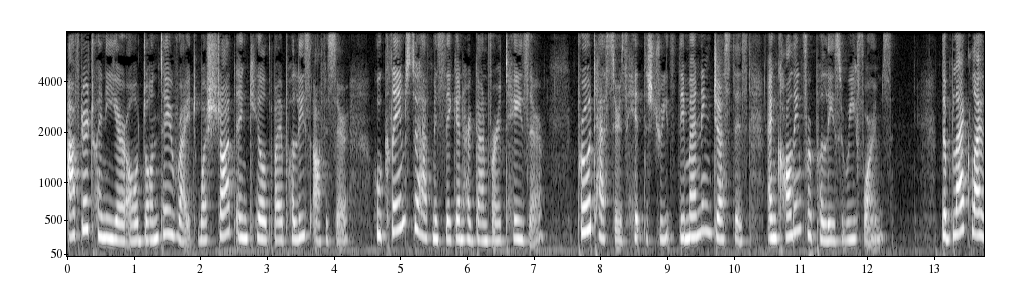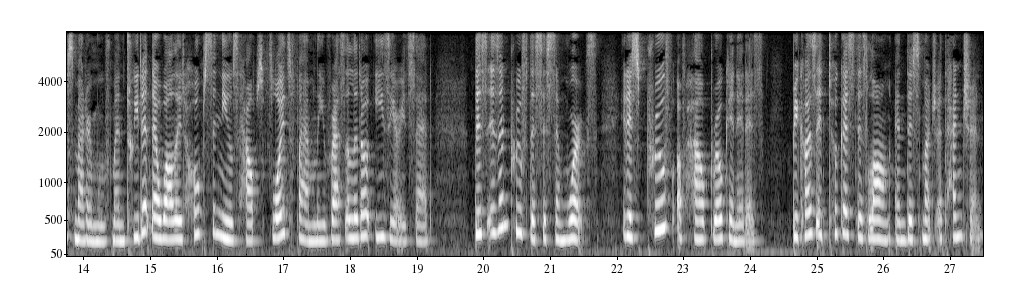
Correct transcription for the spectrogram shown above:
After 20 year old Daunte Wright was shot and killed by a police officer who claims to have mistaken her gun for a taser, protesters hit the streets demanding justice and calling for police reforms. The Black Lives Matter movement tweeted that while it hopes the news helps Floyd's family rest a little easier, it said, This isn't proof the system works. It is proof of how broken it is, because it took us this long and this much attention.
